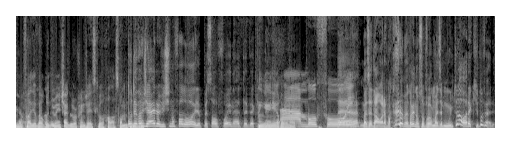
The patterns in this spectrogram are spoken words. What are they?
eu faria o bagulho do Rent a Girlfriend, é isso que eu vou falar só muito O do. Evangelho, a gente não falou, ele- o pessoal foi, né? Teve aqui. Ninguém. Ah, amor, foi. É, mas é da hora pra caramba, eu não sou fã, mas é muito da hora aquilo, velho.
